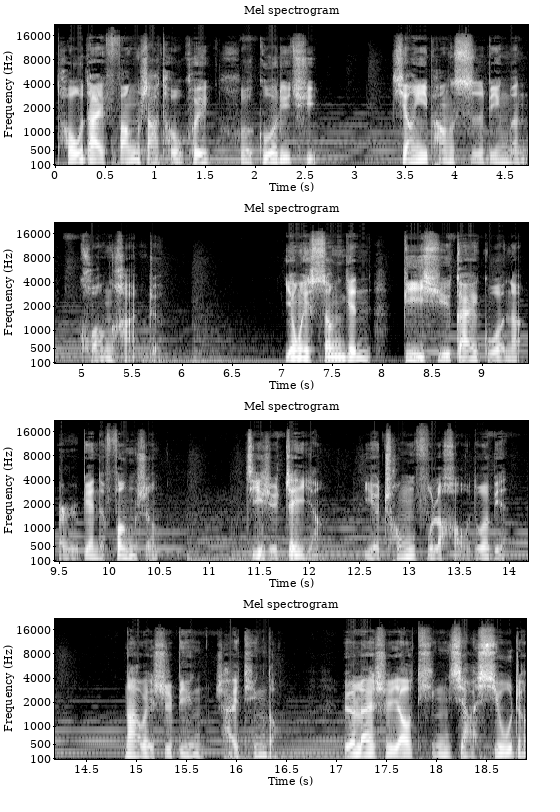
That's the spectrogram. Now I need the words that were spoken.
头戴防沙头盔和过滤器，向一旁士兵们狂喊着，因为声音必须盖过那耳边的风声。即使这样，也重复了好多遍，那位士兵才听到，原来是要停下休整。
